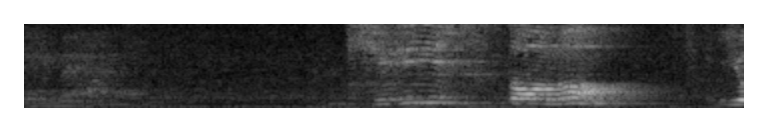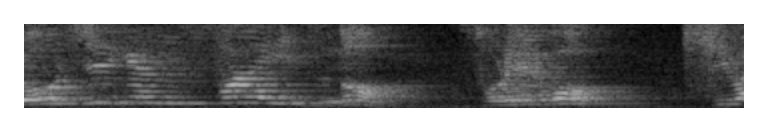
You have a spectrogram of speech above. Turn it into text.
とです。エイメンキリストの4次元サイズのそれを極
